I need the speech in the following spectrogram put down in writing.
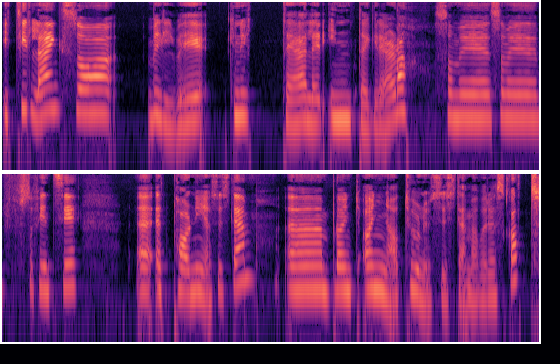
I tillegg så vil vi knytte eller integrere, da, som vi, som vi så fint sier, et par nye system, eh, bl.a. turnussystemet vårt Skatt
